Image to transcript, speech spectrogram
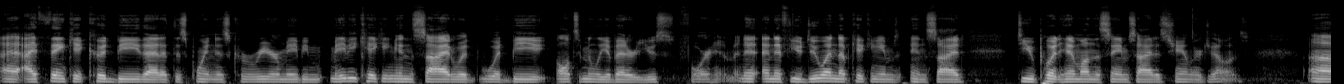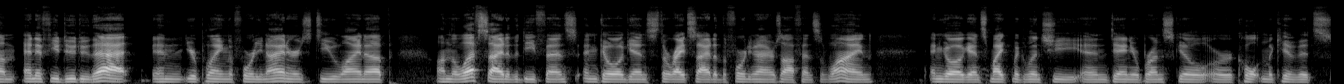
I, I think it could be that at this point in his career, maybe maybe kicking inside would, would be ultimately a better use for him. And it, and if you do end up kicking him inside, do you put him on the same side as Chandler Jones? Um, and if you do do that and you're playing the 49ers, do you line up on the left side of the defense and go against the right side of the 49ers offensive line and go against Mike McGlinchey and Daniel Brunskill or Colton McKivitz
